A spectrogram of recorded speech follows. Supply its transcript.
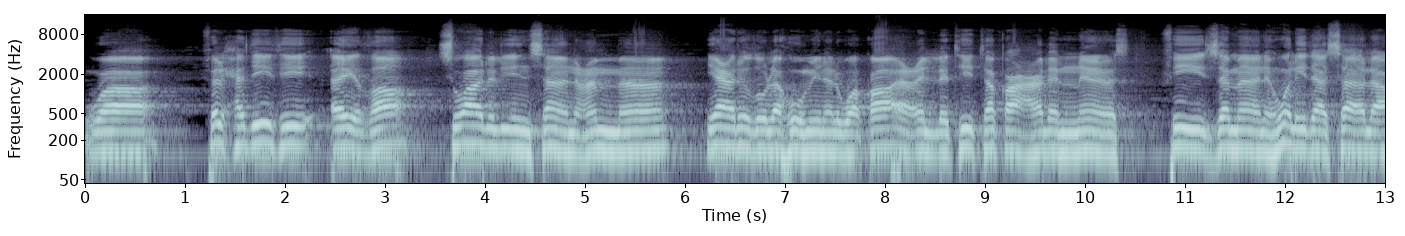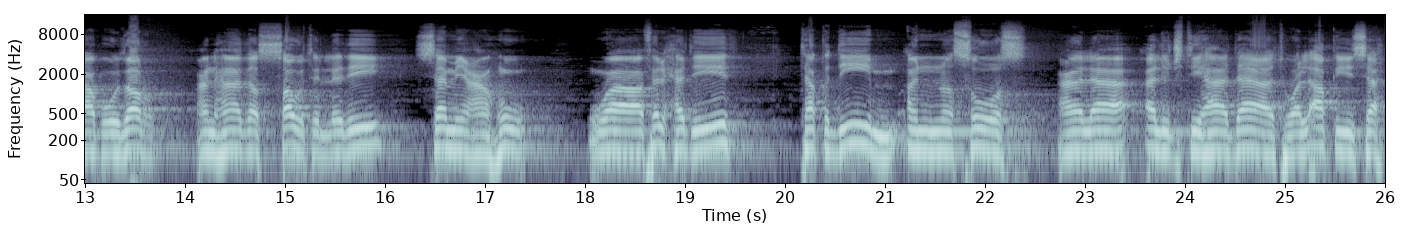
وفي الحديث أيضا سؤال الإنسان عما يعرض له من الوقائع التي تقع على الناس في زمانه. ولذا سأل أبو ذر عن هذا الصوت الذي سمعه. وفي الحديث تقديم النصوص على الاجتهادات والأقيسة.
